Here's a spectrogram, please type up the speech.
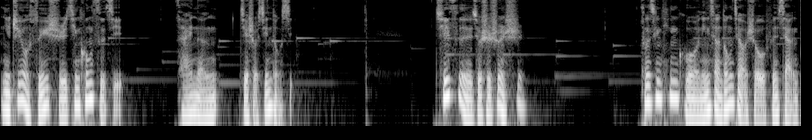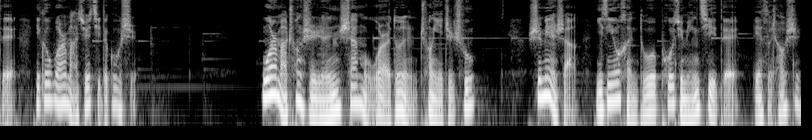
你只有随时清空自己，才能接受新东西。其次就是顺势。曾经听过宁向东教授分享的一个沃尔玛崛起的故事。沃尔玛创始人山姆·沃尔顿创业之初，市面上已经有很多颇具名气的连锁超市。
